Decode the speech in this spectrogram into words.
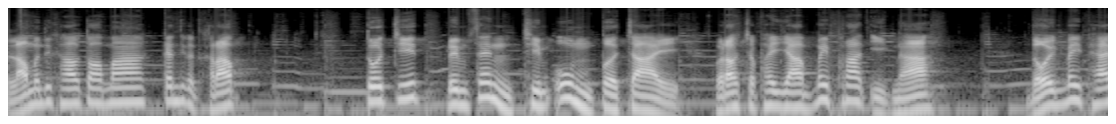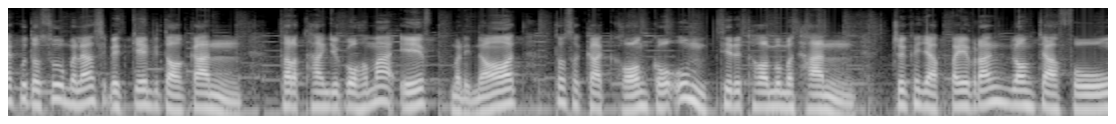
เรามาดูข่าวต่อมากันดีกว่าครับ ตัวจี๊ดริมเส้นทีมอุ้มเปิดใจ เราจะพยายามไม่พลาดอีกนะ โดยไม่แพ้คู่ต่อสู้มาแล้ว 11 เกมติดต่อกันสำหรับทางโยโกฮาม่าเอฟมารินอสต้นสกัดของโกอุ้มธีรทรบุญมาทัน จนขยับไปรั้งรองจ่าฝูง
